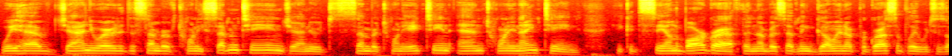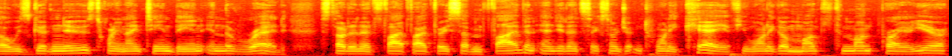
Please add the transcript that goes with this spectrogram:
we have January to December of 2017, January to December 2018, and 2019. You can see on the bar graph the numbers have been going up progressively, which is always good news. 2019 being in the red. Started at 55375 and ended at 620K. If you want to go month to month prior year,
